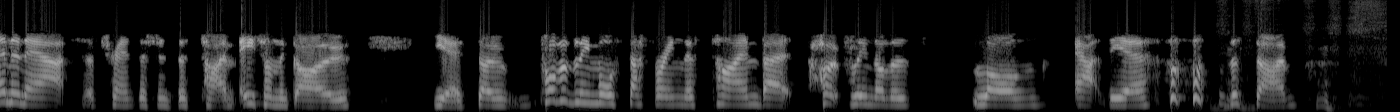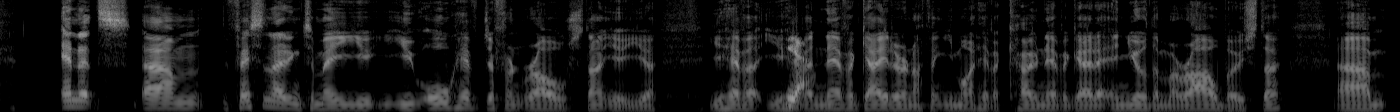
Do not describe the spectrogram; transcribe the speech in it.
in and out of transitions this time, each on the go. Yeah, so probably more suffering this time, but hopefully not as long out there this time. and it's um, fascinating to me. You you all have different roles, don't you? You you have a you have yeah. a navigator, and I think you might have a co-navigator, and you're the morale booster. Um,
